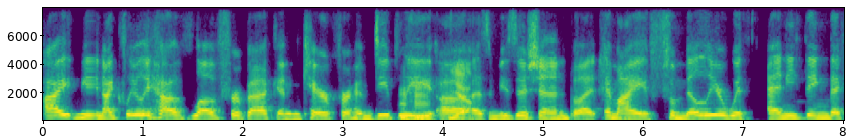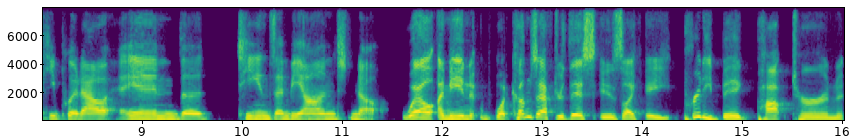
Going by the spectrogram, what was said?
I mean, I clearly have love for Beck and care for him deeply Mhm, uh, yeah. as a musician, but am I familiar with anything that he put out in the teens and beyond? No. Well, I mean, what comes after this is like a pretty big pop turn,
